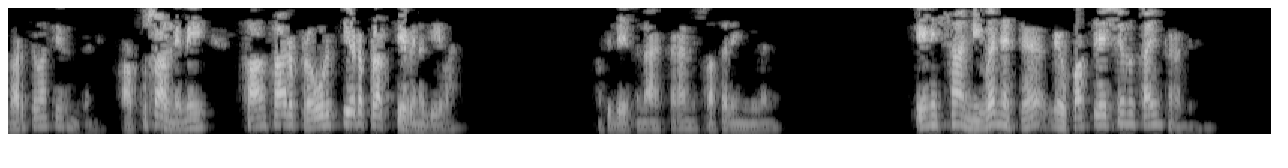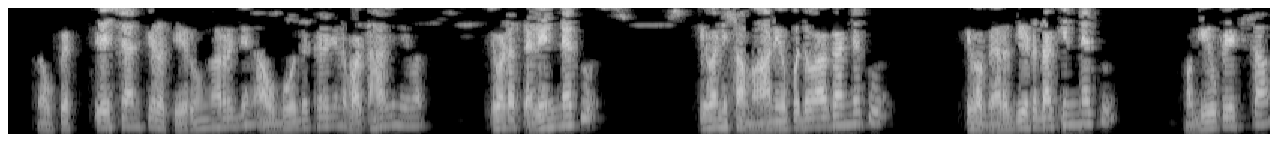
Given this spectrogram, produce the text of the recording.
වර්තවා තේරුම් ගන්න. අකුසල් නෙමෙයි සංසාර ප්‍රවෘත්තියට ප්‍රත්‍ය වෙන දේවල්. අපි දේශනා කරන්නේ සතරෙන් නිවන. ඒ නිසා නිවනට මේ උපක්ලේශයන් උසයින් කරන්නේ. උපක්ලේශයන් කියලා තේරුම් අරගෙන අවබෝධ කරගෙන වටහාගෙන ඒවා. ඒවට ඇලෙන්නේ නැතුව ඒවා නිසා මානෙ උපදවා ගන්න නැතුව ඒවා වැරදියට දකින්න නැතුව මගේ උපේක්ෂාව.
